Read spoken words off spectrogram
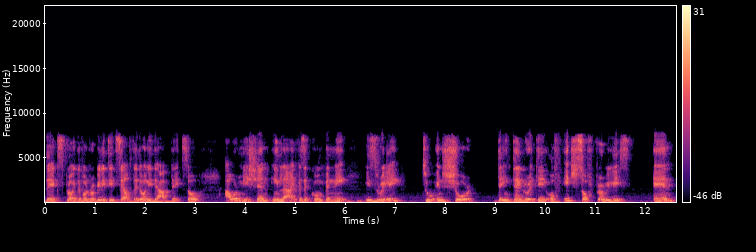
they exploit the vulnerability itself. They don't need the update. So our mission in life as a company is really to ensure the integrity of each software release and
